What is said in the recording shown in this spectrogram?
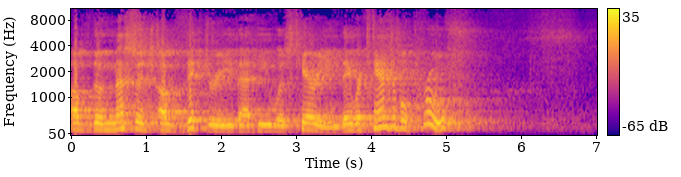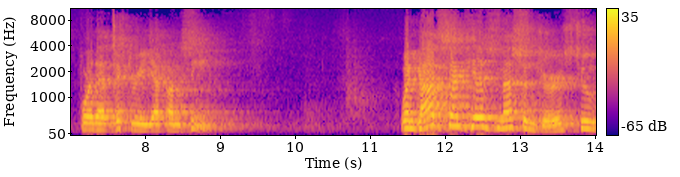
of the message of victory that he was carrying. They were tangible proof for that victory yet unseen. When God sent his messengers to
